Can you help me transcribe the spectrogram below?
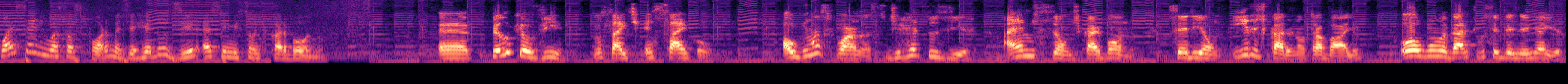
quais seriam essas formas de reduzir essa emissão de carbono? É, pelo que eu vi no site eCycle, Algumas formas de reduzir a emissão de carbono seriam ir de carona ao trabalho ou algum lugar que você deseja ir,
